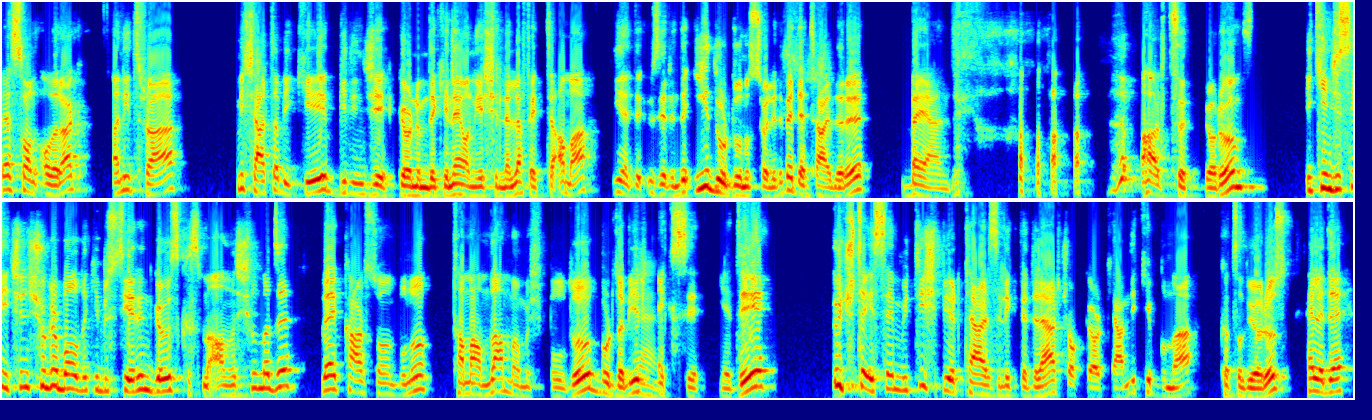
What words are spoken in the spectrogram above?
Ve son olarak Anitra Michel tabii ki birinci görünümdeki neon yeşiline laf etti ama yine de üzerinde iyi durduğunu söyledi ve detayları beğendi. Artı yorum. İkincisi için Sugar Bowl'daki büstiyer'in göğüs kısmı anlaşılmadı ve Carson bunu tamamlanmamış buldu. Burada bir yani. eksi yedi. Üçte ise müthiş bir terzilik dediler. Çok görkemli ki buna katılıyoruz. Hele de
